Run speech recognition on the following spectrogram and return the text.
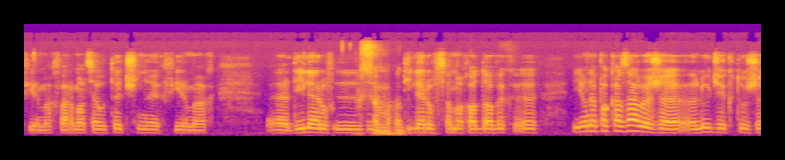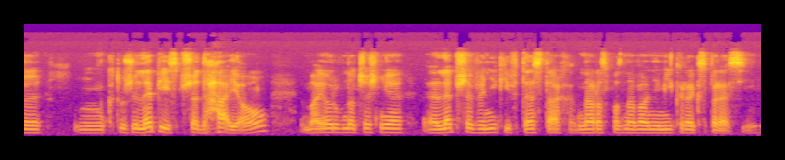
firmach farmaceutycznych, firmach dealerów, Samochod. dealerów samochodowych i one pokazały, że ludzie, którzy, mm, którzy lepiej sprzedają, mają równocześnie lepsze wyniki w testach na rozpoznawanie mikroekspresji.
